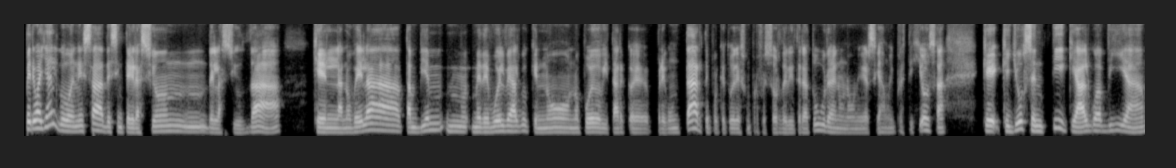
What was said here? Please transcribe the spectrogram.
pero hay algo en esa desintegración de la ciudad que en la novela también me devuelve algo que no, no puedo evitar eh, preguntarte, porque tú eres un profesor de literatura en una universidad muy prestigiosa, que, que yo sentí que algo había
